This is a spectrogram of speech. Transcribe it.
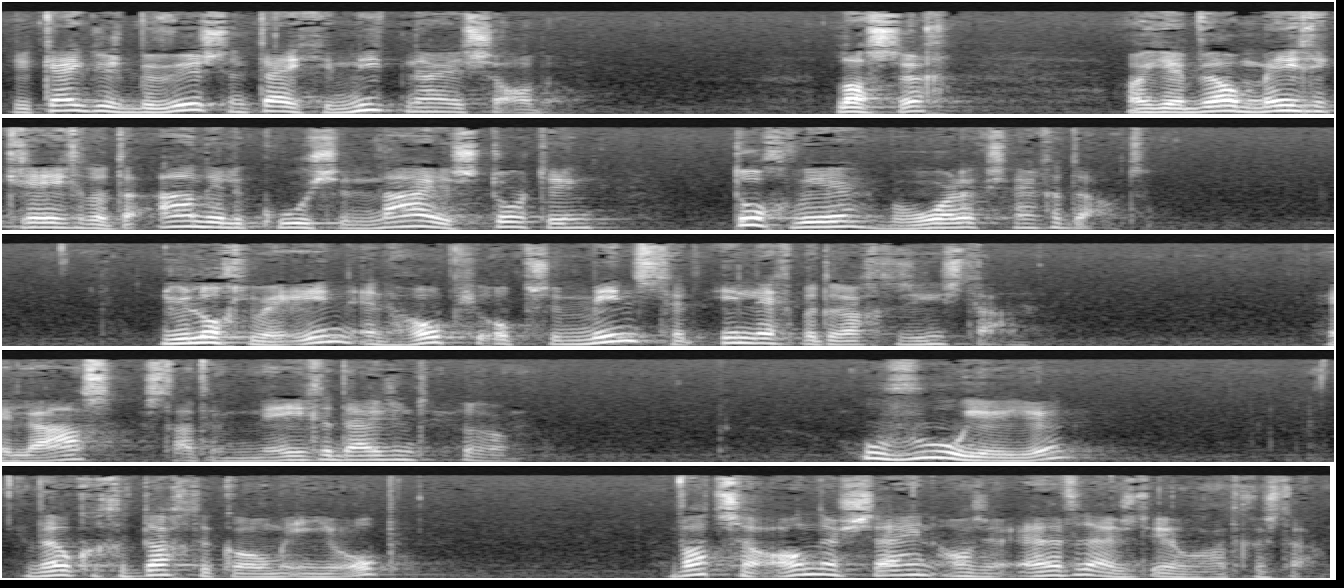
Je kijkt dus bewust een tijdje niet naar je saldo. Lastig, want je hebt wel meegekregen dat de aandelenkoersen na je storting toch weer behoorlijk zijn gedaald. Nu log je weer in en hoop je op zijn minst het inlegbedrag te zien staan. Helaas staat er 9000 euro. Hoe voel je je? Welke gedachten komen in je op? Wat zou anders zijn als er 11.000 euro had gestaan?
